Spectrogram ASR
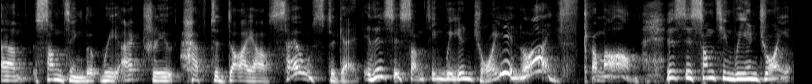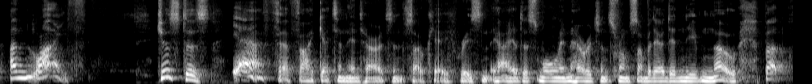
um, something that we actually have to die ourselves to get. This is something we enjoy in life. Come on. This is something we enjoy in life. Just as yeah, if, if, I get an inheritance, okay. Recently I had a small inheritance from somebody I didn't even know. But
